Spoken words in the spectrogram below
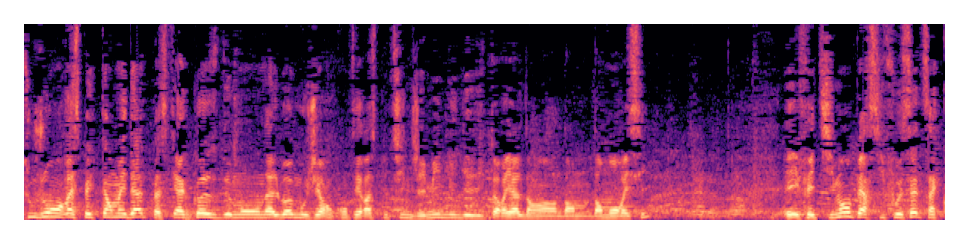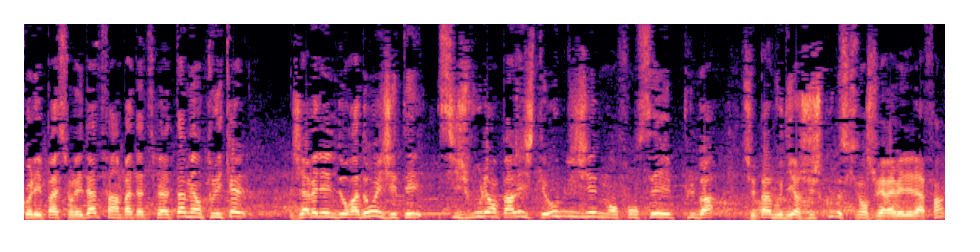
toujours en respectant mes dates, parce qu'à cause de mon album où j'ai rencontré Rasputin, j'ai mis une ligne éditoriale dans, dans, mon récit. Et effectivement, Percy Fawcett, ça collait pas sur les dates, enfin patati patata, mais en tous les cas, j'avais l'Eldorado et j'étais, si je voulais en parler, j'étais obligé de m'enfoncer plus bas. Je vais pas vous dire jusqu'où parce que sinon je vais révéler la fin.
